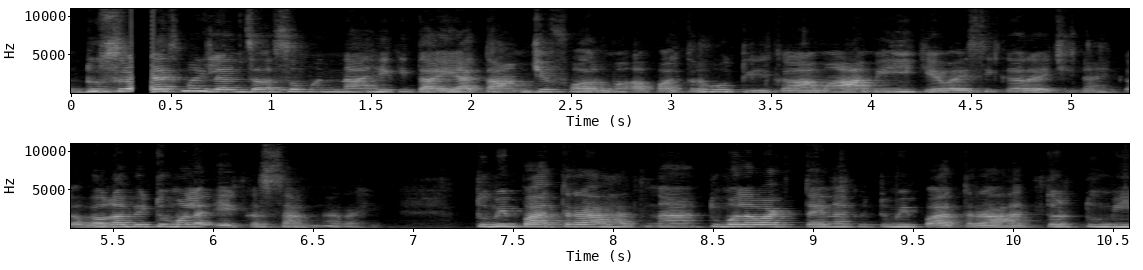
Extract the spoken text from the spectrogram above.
दुसऱ्याच महिलांचं असं म्हणणं आहे की ताई आता आमचे फॉर्म अपात्र होतील का? मग आम्ही ई केवायसी करायची नाही का? बघा मी तुम्हाला एकच सांगणार आहे. तुम्ही पात्र आहात ना तुम्हाला वाटतंय ना की तुम्ही पात्र आहात तर तुम्ही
